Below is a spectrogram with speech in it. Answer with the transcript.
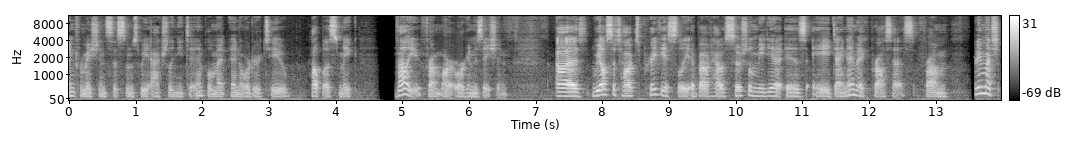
information systems we actually need to implement in order to help us make value from our organization. Uh, we also talked previously about how social media is a dynamic process from pretty much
